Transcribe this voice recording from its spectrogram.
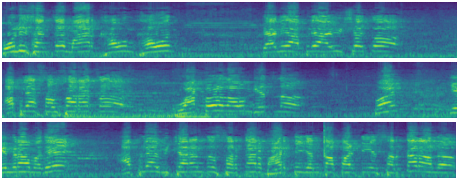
पोलिसांचं मार खाऊन खाऊन त्याने आपल्या आयुष्याचं आपल्या संसाराचं वाटोळ लावून घेतलं. पण केंद्रामध्ये आपल्या विचारांचं सरकार भारतीय जनता पार्टी हे सरकार आलं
